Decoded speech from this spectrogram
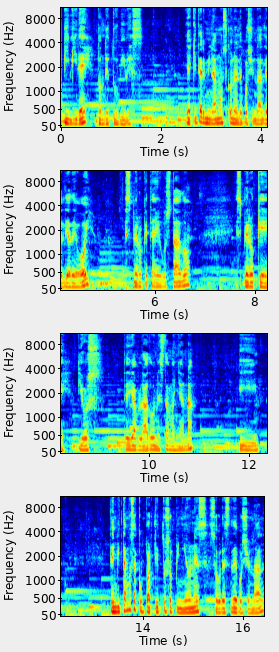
viviré donde tú vives. Y aquí terminamos con el devocional del día de hoy. Espero que te haya gustado. Espero que Dios te haya hablado en esta mañana. Y te invitamos a compartir tus opiniones sobre este devocional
